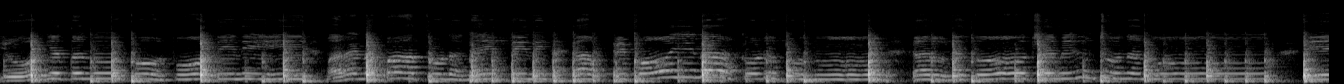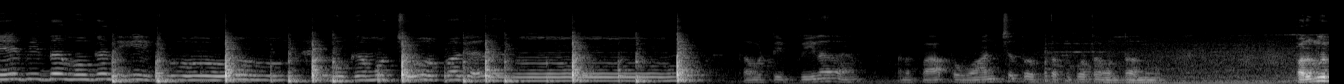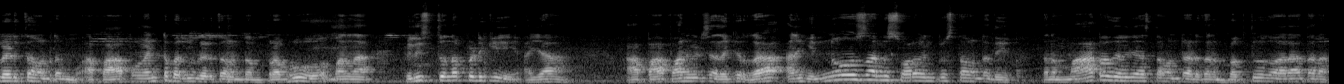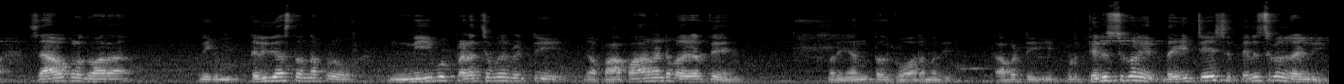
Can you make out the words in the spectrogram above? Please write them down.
యోగ్యతను కోల్పోతిని మరణ పాత్రుడనైతిని తప్పిపోయిన కొడుకును కరుణతో క్షమించునను. ఏ విధముగా నీకు పాప వాంఛతో తప్పిపోతూ ఉంటాను. పరుగులు పెడుతూ ఉంటాం. ఆ పాపం వెంట పరుగులు పెడుతూ ఉంటాం. ప్రభువు మన పిలుస్తున్నప్పటికీ అయ్యా ఆ పాపాన్ని విడిచి నా దగ్గర రా అని ఎన్నోసార్లు స్వరం వినిపిస్తూ ఉంటుంది. తన మాటలు తెలియజేస్తూ ఉంటాడు. తన భక్తుల ద్వారా తన సేవకుల ద్వారా నీకు తెలియజేస్తున్నప్పుడు నీవు పెడచెవుని పెట్టి ఆ పాపాన్ని వెంట పరిగెడితే మరి ఎంత ఘోరం అది కాబట్టి ఇప్పుడు తెలుసుకొని దయచేసి తెలుసుకొని రండి.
